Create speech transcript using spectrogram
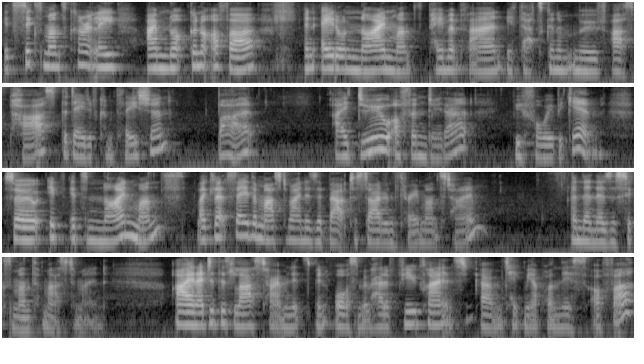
it's six months currently. I'm not going to offer an eight or nine month payment plan if that's going to move us past the date of completion. But I do often do that before we begin. So if it's nine months, like let's say the mastermind is about to start in three months' time, and then there's a six month mastermind. I, and I did this last time and it's been awesome. I've had a few clients um, take me up on this offer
